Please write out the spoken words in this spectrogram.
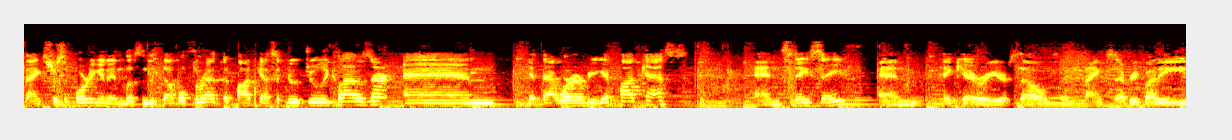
thanks for supporting it and listen to Double Threat, the podcast I do with Julie Klausner and get that wherever you get podcasts and stay safe and take care of yourselves and thanks everybody.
